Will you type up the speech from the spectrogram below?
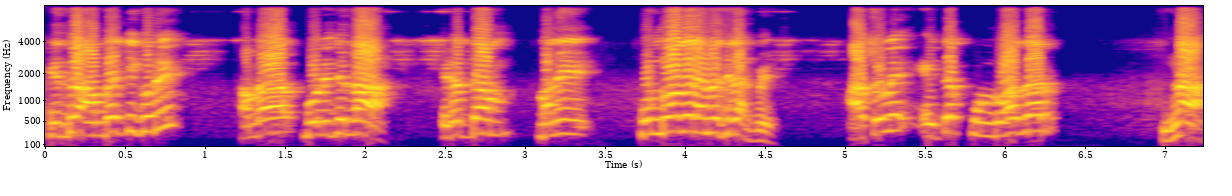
কিন্তু আমরা কি করি? আমরা বলি যে না, এটার দাম মানে পনেরো হাজার এমএসি লাগবে। আসলে এটা পনেরো হাজার না,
